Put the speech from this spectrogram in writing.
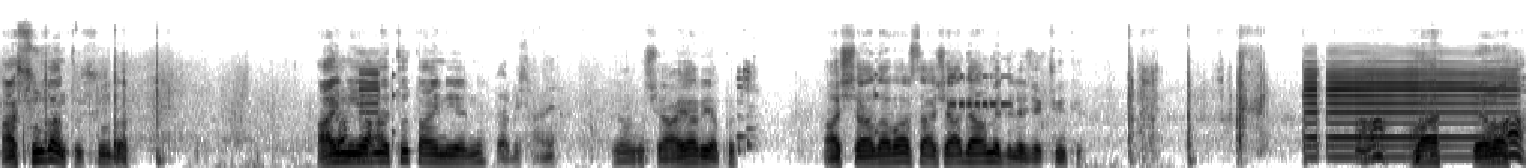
Ha şuradan tut şuradan. Aynı Tamam ya. yerine tut aynı yerine. Dur bir saniye. Yanlış ayar yapın. Aşağıda varsa aşağı devam edilecek çünkü. Aha. Var. Devam. Aha.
